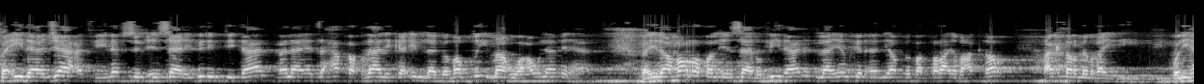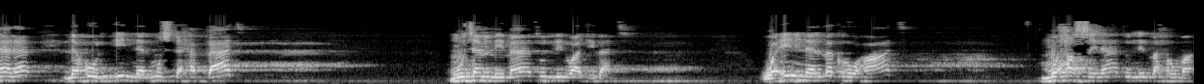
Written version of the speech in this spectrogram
فإذا جاءت في نفس الإنسان بالامتثال فلا يتحقق ذلك إلا بضبط ما هو أولى منها. فإذا فرط الإنسان في ذلك لا يمكن أن يضبط الفرائض أكثر أكثر من غيره. ولهذا نقول إن المستحبات متممات للواجبات وإن المكروهات محصلات للمحرمات.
